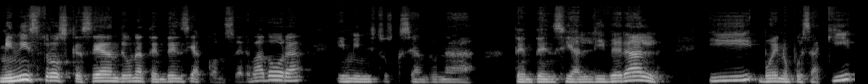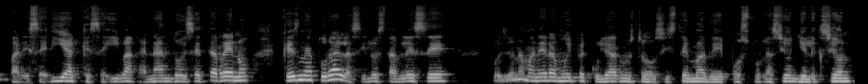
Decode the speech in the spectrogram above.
ministros que sean de una tendencia conservadora y ministros que sean de una tendencia liberal Y bueno, pues aquí parecería que se iba ganando ese terreno, que es natural, así lo establece pues de una manera muy peculiar nuestro sistema de postulación y elección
